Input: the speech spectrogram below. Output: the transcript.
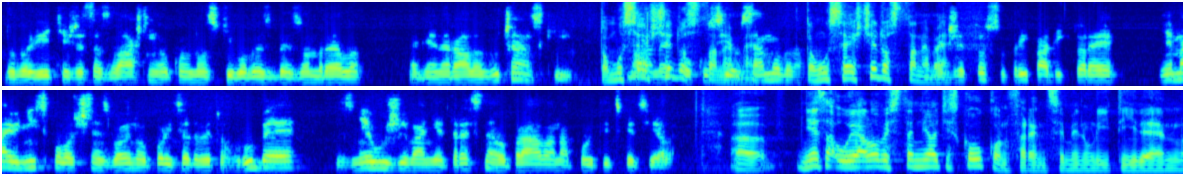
dobre viete, že za zvláštnych okolností vo väzbe zomrel generál Lučanský. Tomu sa ešte dostaneme. Tomu sa ešte dostaneme. Takže to sú prípady, ktoré nemajú nič spoločné s vojnou policajtov. Je to hrubé zneužívanie trestného práva na politické ciele. Mě zaujalo, vy jste měl tiskovou konferenci minulý týden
